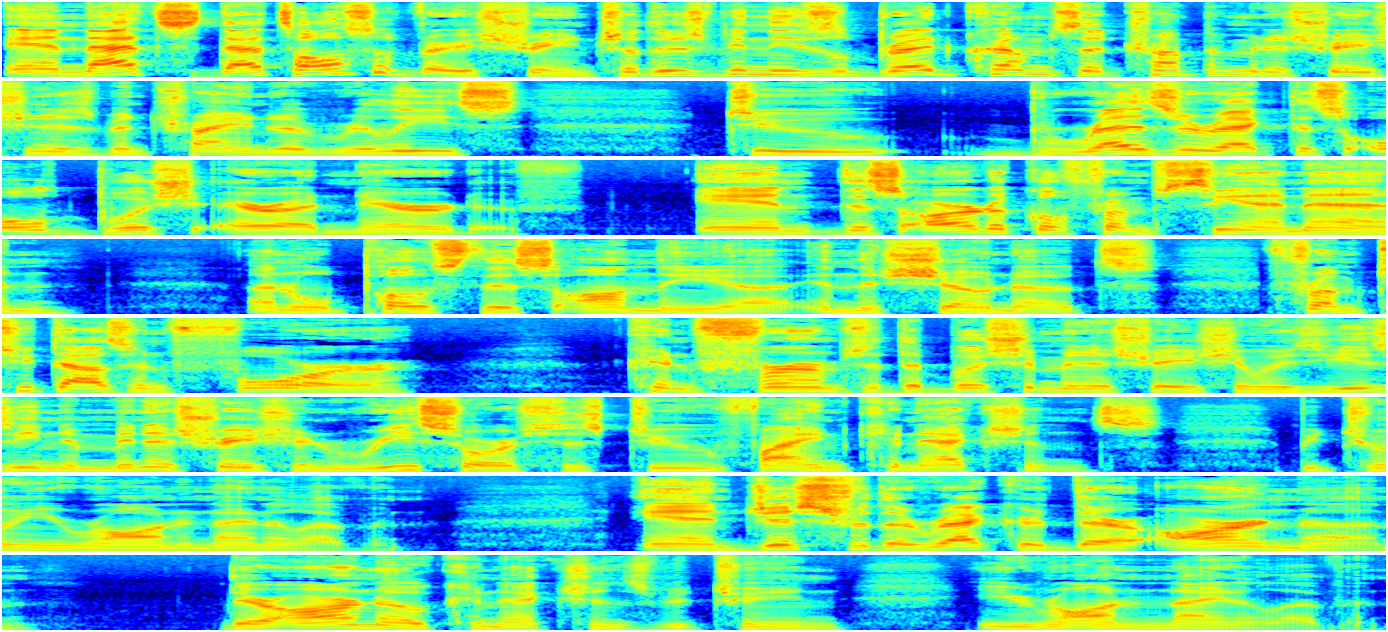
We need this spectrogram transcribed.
And that's that's also very strange. So there's been these breadcrumbs that Trump administration has been trying to release to resurrect this old Bush era narrative. And this article from CNN, and we'll post this on the uh, in the show notes from 2004, confirms that the Bush administration was using administration resources to find connections between Iran and 9/11. And just for the record, there are none. There are no connections between Iran and 9/11.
